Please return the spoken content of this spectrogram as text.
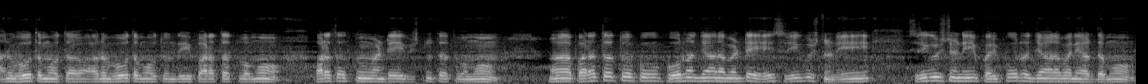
అనుభూతమవుత అనుభూతమవుతుంది పరతత్వము. పరతత్వం అంటే విష్ణుతత్వము. పరతత్వపు పూర్ణ జ్ఞానం అంటే శ్రీకృష్ణుని శ్రీకృష్ణుని పరిపూర్ణ జ్ఞానం అని అర్థము.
